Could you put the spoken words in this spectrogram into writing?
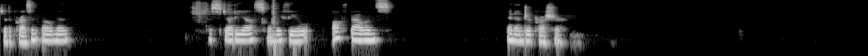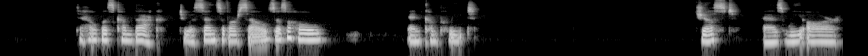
to the present moment, to steady us when we feel off balance and under pressure. To help us come back to a sense of ourselves as a whole and complete. Just as we are.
